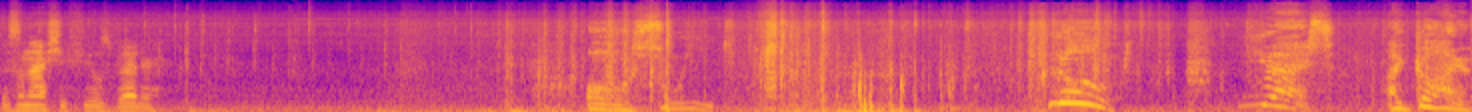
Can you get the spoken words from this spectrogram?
This one actually feels better. Oh, sweet. No! Yes! I got him!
